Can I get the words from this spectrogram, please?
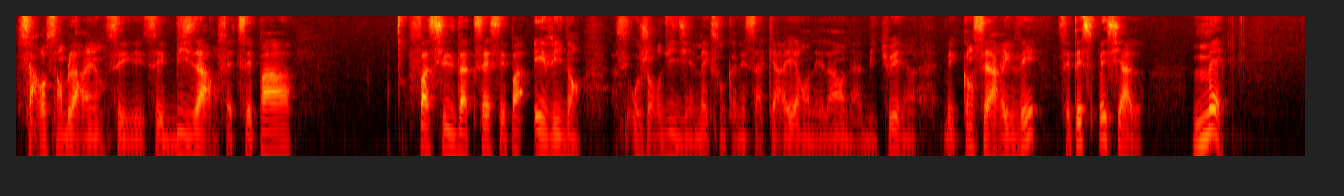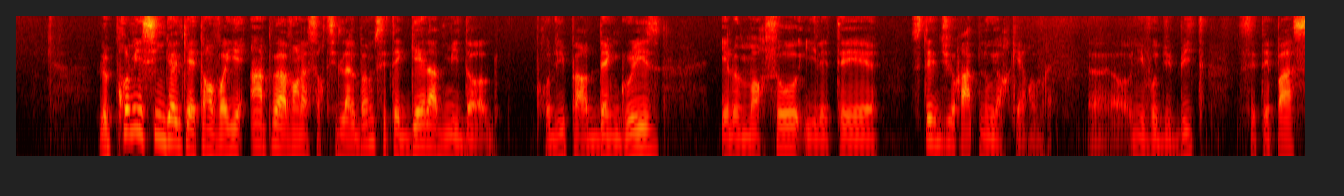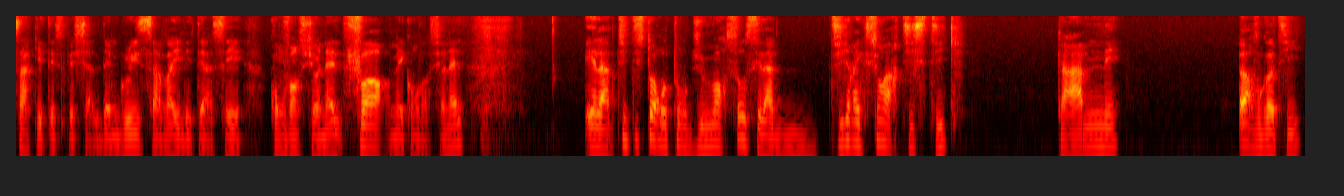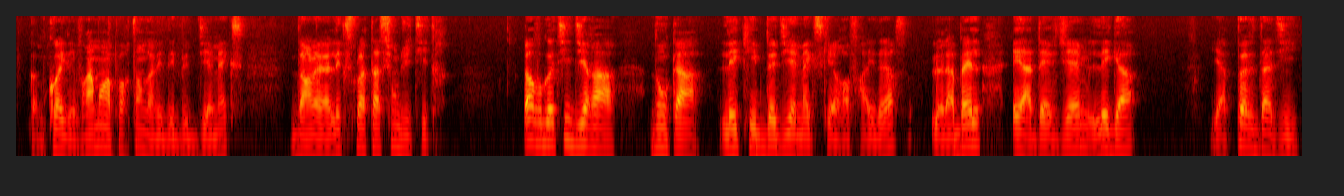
ça ressemble à rien. C'est bizarre en fait. C'est pas facile d'accès, c'est pas évident. Aujourd'hui, mec, on connaît sa carrière, on est là, on est habitué. Mais quand c'est arrivé, c'était spécial. Mais le premier single qui a été envoyé un peu avant la sortie de l'album, c'était Get Me Dog, produit par Dan Grease et le morceau, il était, c'était du rap new-yorkais en vrai. Euh, au niveau du beat, c'était pas ça qui était spécial. Dem Grease, ça va, il était assez conventionnel, fort mais conventionnel. Et la petite histoire autour du morceau, c'est la direction artistique qu'a amené Irv Gotti, comme quoi il est vraiment important dans les débuts de DMX, dans l'exploitation du titre. Irv Gotti dira donc à l'équipe de DMX qui est Rough Riders, le label, et à Def Jam, les gars, il y a Puff Daddy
